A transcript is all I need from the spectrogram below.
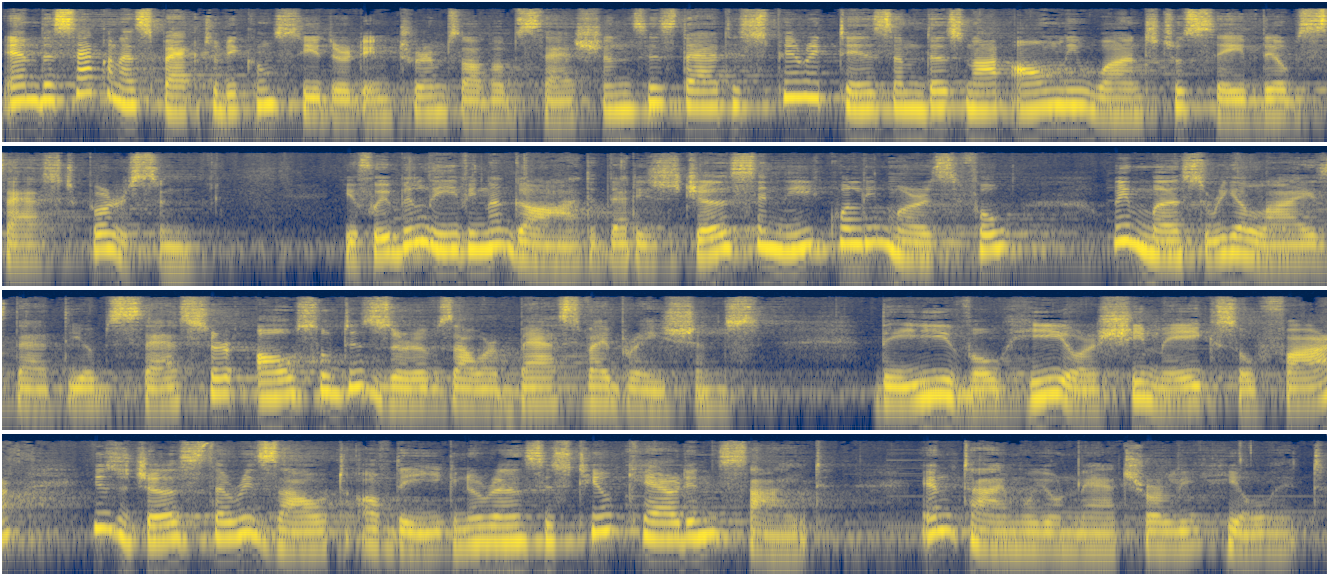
And the second aspect to be considered in terms of obsessions is that Spiritism does not only want to save the obsessed person. If we believe in a God that is just and equally merciful, we must realize that the obsessor also deserves our best vibrations. The evil he or she makes so far is just a result of the ignorance still carried inside, and time will naturally heal it.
